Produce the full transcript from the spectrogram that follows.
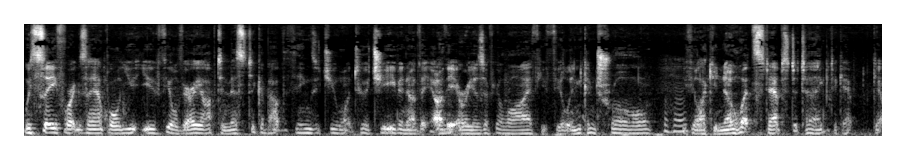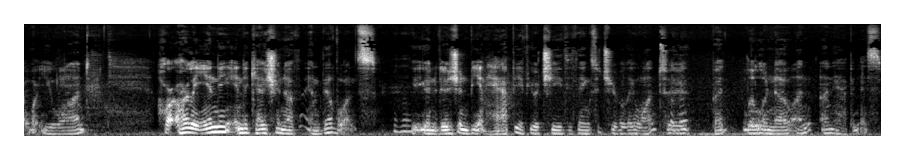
We see, for example, you, you feel very optimistic about the things that you want to achieve in other, other areas of your life. You feel in control. Mm-hmm. You feel like you know what steps to take to get, get what you want. Har- Hardly any indication of ambivalence. Mm-hmm. You, you envision being happy if you achieve the things that you really want to, mm-hmm. but little or no un- unhappiness.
